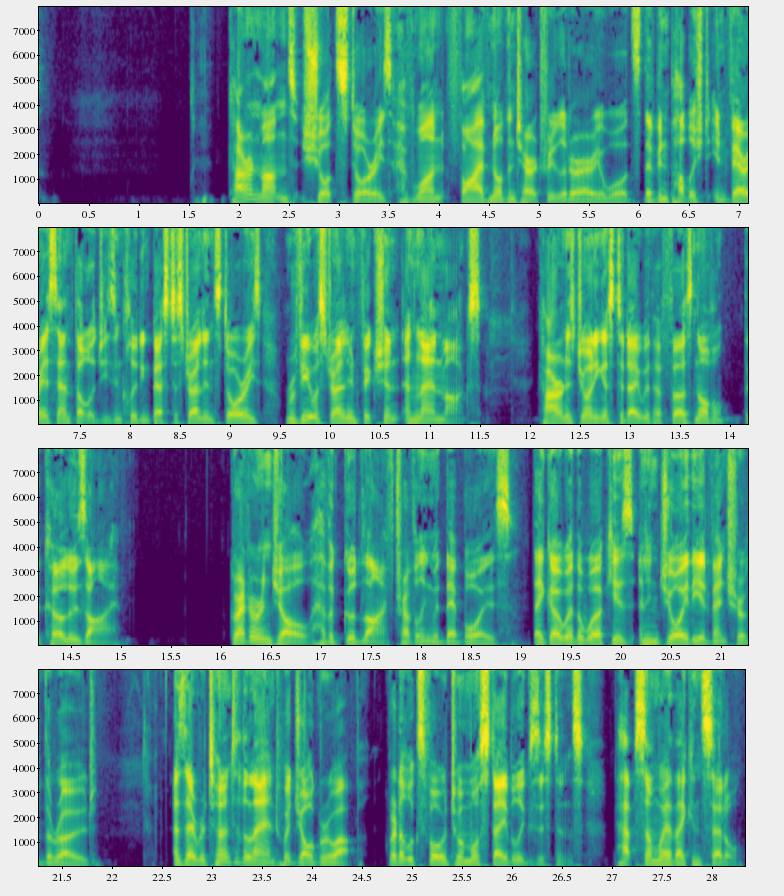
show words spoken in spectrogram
Karen Manton's short stories have won five Northern Territory Literary Awards. They've been published in various anthologies, including Best Australian Stories, Review Australian Fiction, and Landmarks. Karen is joining us today with her first novel, The Curlew's Eye. Greta and Joel have a good life travelling with their boys. They go where the work is and enjoy the adventure of the road. As they return to the land where Joel grew up, Greta looks forward to a more stable existence, perhaps somewhere they can settle.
